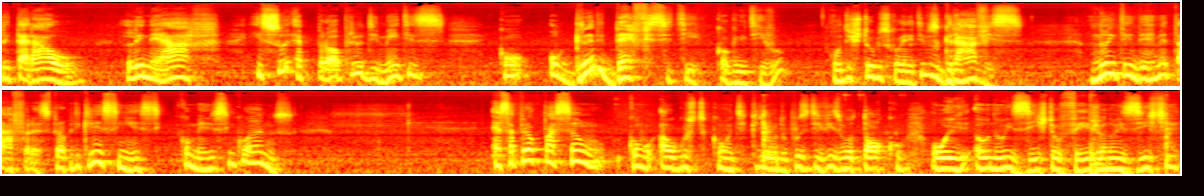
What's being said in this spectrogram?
literal, linear. Isso é próprio de mentes com o grande déficit cognitivo ou distúrbios cognitivos graves. Não entender metáforas, próprio de criancinhas com menos de 5 anos. Essa preocupação, como Augusto Conte criou do positivismo, ou toco, ou, ou não existe, ou vejo, ou não existe,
